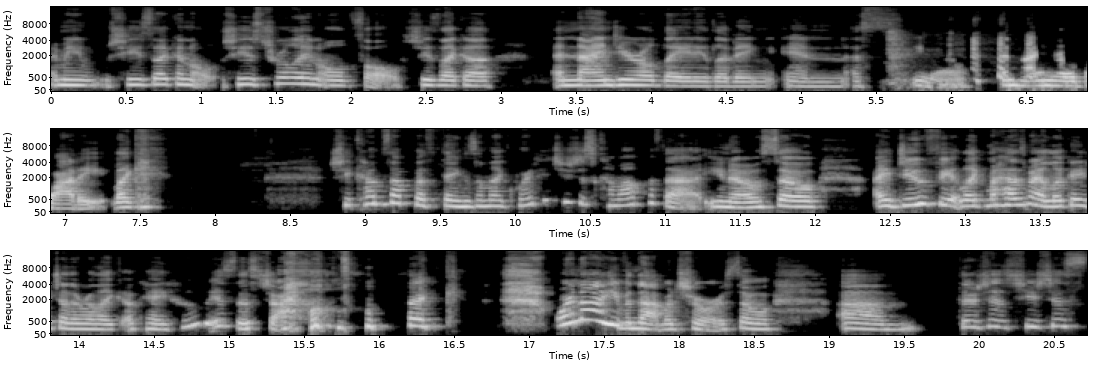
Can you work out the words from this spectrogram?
I mean, she's like an old she's truly an old soul. She's like a a ninety-year-old lady living in a you know, a nine-year-old body. Like, she comes up with things, I'm like, "Where did you just come up with that?" You know? So, I do feel like my husband and I look at each other, we're like, "Okay, who is this child?" Like, we're not even that mature. So, um, there's just she's just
